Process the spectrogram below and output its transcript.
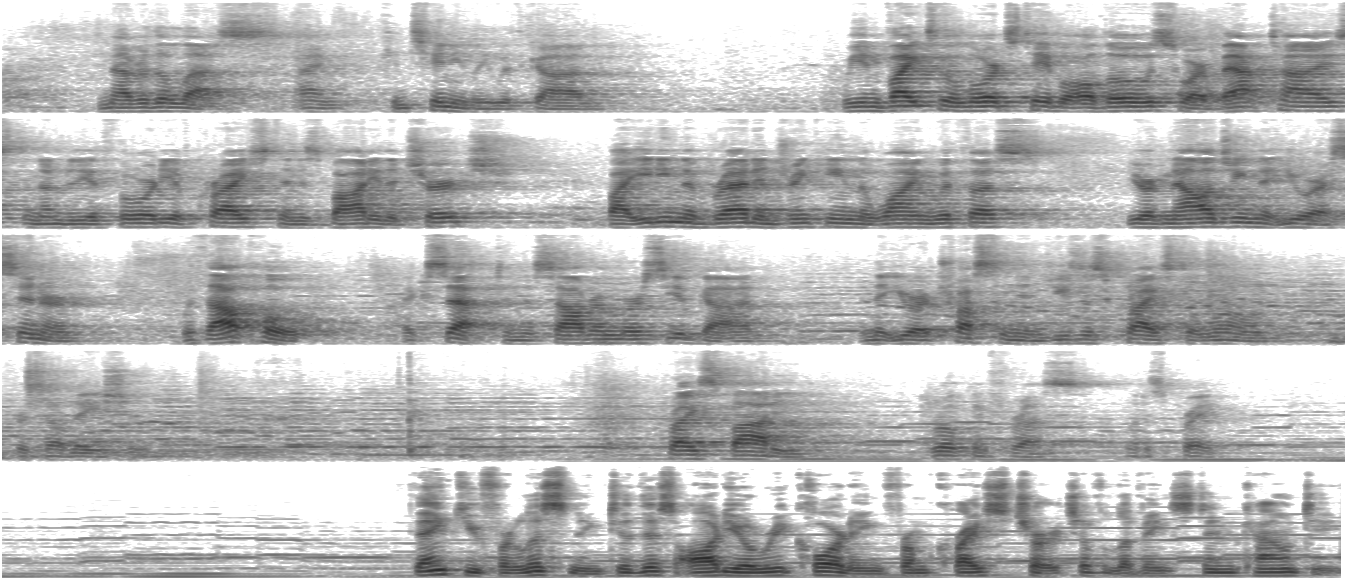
Nevertheless, I am continually with God. We invite to the Lord's table all those who are baptized and under the authority of Christ and his body, the church. By eating the bread and drinking the wine with us, you're acknowledging that you are a sinner without hope except in the sovereign mercy of God, and that you are trusting in Jesus Christ alone for salvation. Christ's body broken for us. Let us pray. Thank you for listening to this audio recording from Christ Church of Livingston County.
